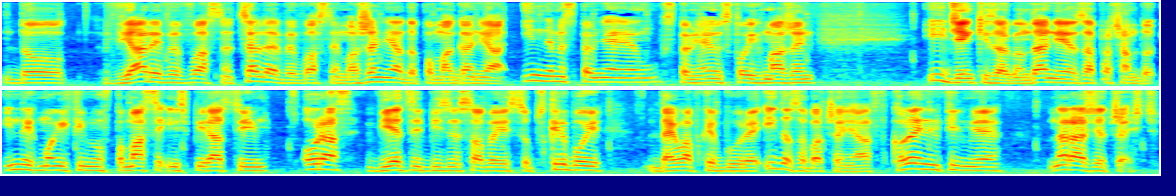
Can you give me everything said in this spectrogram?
do wiary we własne cele, we własne marzenia, do pomagania innym spełnianiu, spełnianiu swoich marzeń. I dzięki za oglądanie. Zapraszam do innych moich filmów po masy inspiracji oraz wiedzy biznesowej. Subskrybuj, daj łapkę w górę i do zobaczenia w kolejnym filmie. Na razie, cześć.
